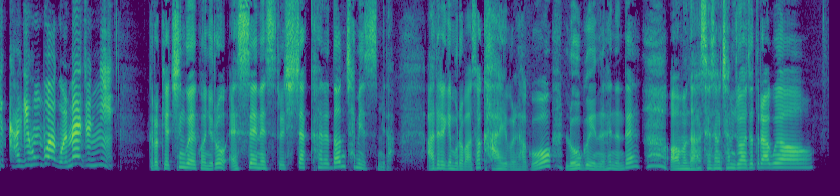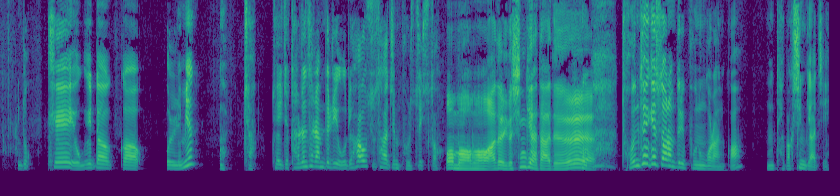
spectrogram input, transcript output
이 가게 홍보하고 얼마 나 좋니? 그렇게 친구의 권유로 SNS를 시작하던 참이었습니다. 아들에게 물어봐서 가입을 하고 로그인을 했는데 어머나 세상 참 좋아졌더라고요. 이렇게 여기다가 올리면, 어, 자, 자 이제 다른 사람들이 우리 하우스 사진 볼 수 있어. 어머 어머 아들 이거 신기하다 아들. 전 세계 사람들이 보는 거라니까. 음, 대박 신기하지.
